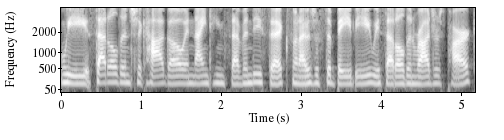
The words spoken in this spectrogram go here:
We settled in Chicago in 1976 when I was just a baby. We settled in Rogers Park,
